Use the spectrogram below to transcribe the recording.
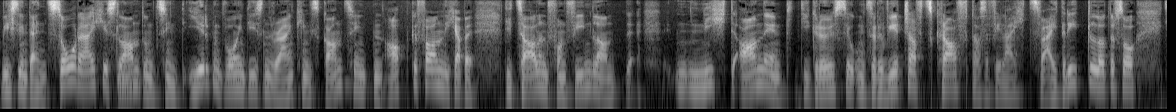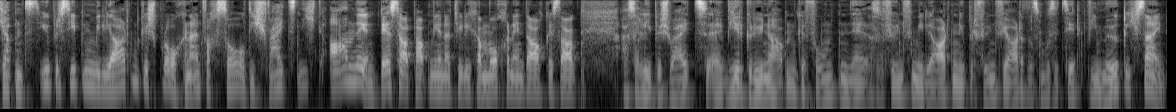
Wir sind ein so reiches Land und sind irgendwo in diesen Rankings ganz hinten abgefallen. Ich habe die Zahlen von Finnland äh, nicht annähernd die Größe unserer Wirtschaftskraft, also vielleicht zwei Drittel oder so. Die haben über sieben Milliarden gesprochen, einfach so. Die Schweiz nicht annähernd. Deshalb haben wir natürlich am Wochenende auch gesagt, also liebe Schweiz, äh, wir Grüne haben gefunden, äh, also 5 Milliarden über fünf Jahre, das muss jetzt irgendwie möglich sein.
